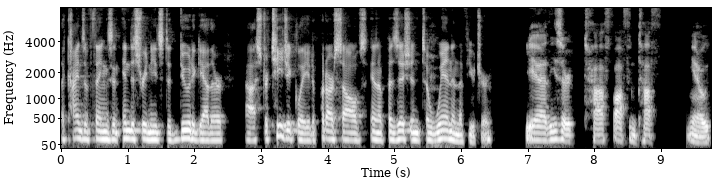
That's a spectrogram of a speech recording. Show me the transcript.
the kinds of things an industry needs to do together uh, strategically to put ourselves in a position to win in the future? Yeah, these are tough, often tough, you know,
